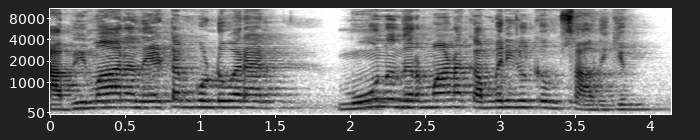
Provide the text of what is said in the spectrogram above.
അഭിമാന നേട്ടം കൊണ്ടുവരാൻ മൂന്ന് നിർമ്മാണ കമ്പനികൾക്കും സാധിക്കും.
